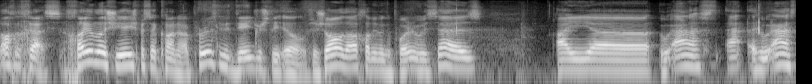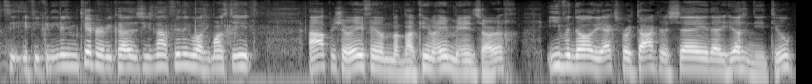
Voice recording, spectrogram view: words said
A person who's dangerously ill, who says, I uh, who asked who asked if he can eat Yom Kippur because he's not feeling well, he wants to eat. Even though the expert doctors say that he doesn't need to,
